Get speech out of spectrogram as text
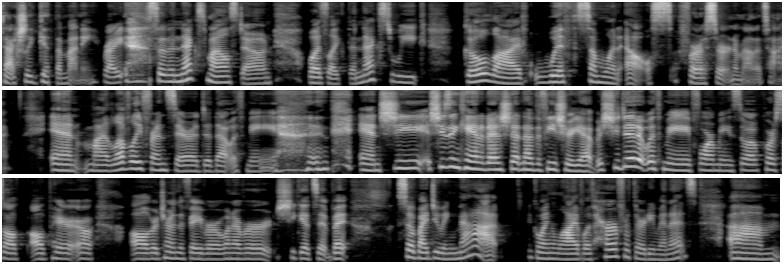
to actually get the money, right? So the next milestone was like the next week, go live with someone else for a certain amount of time. And my lovely friend Sarah did that with me. and she she's in Canada and she doesn't have the feature yet, but she did it with me for me. So of course I'll I'll pair uh, I'll return the favor whenever she gets it. But so by doing that, going live with her for 30 minutes, um,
